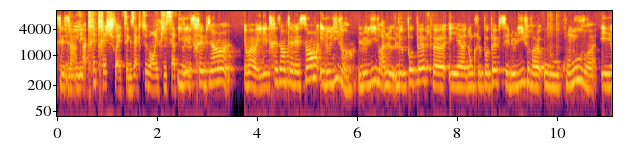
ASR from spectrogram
c'est ça. Il est Ah, très très chouette, exactement. Et puis ça peut. Il est très bien. Ouais, ouais, il est très intéressant. Et le livre, le livre, le, le pop-up, euh, et euh, donc le pop-up, c'est le livre où qu'on ouvre et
